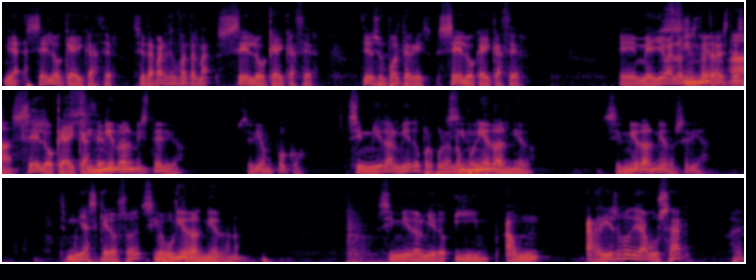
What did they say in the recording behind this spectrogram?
mira, sé lo que hay que hacer. Se te aparece un fantasma, sé lo que hay que hacer. Tienes un poltergeist, sé lo que hay que hacer. Eh, me llevan los Sin extraterrestres, ah, sé lo que hay que sin hacer. miedo al misterio. Sería un poco. Sin miedo al miedo, por ponernos sin poéticos. miedo al miedo. Sin miedo al miedo sería. Es muy asqueroso, ¿eh? Sin Me gusta. miedo al miedo, ¿no? Sin miedo al miedo. Y aun a riesgo de abusar, Vale.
